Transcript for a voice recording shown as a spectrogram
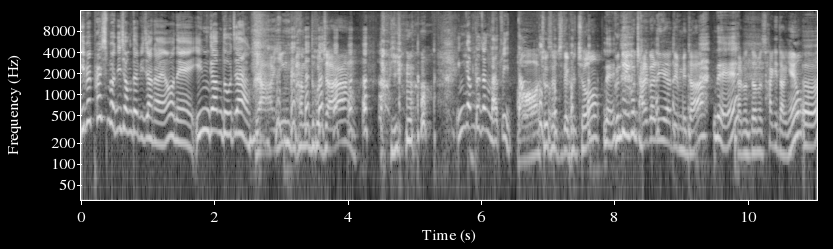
280원이 정답이잖아요. 네. 인감도장. 야, 인감도장. 인감도장 나도 있다. 아, 조선시대, 그쵸? 네. 근데 이건 잘 관리해야 됩니다. 네. 잘못하면 사기당해요. 어.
